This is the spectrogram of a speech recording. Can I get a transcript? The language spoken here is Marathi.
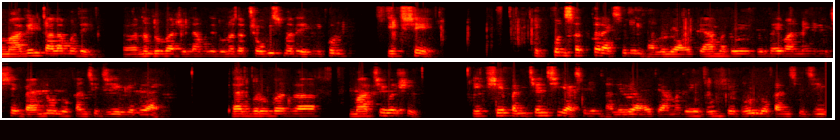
मागील कालामध्ये नंदुरबार जिल्ह्यामध्ये दोन हजार चोवीसमध्ये एकूण एकशे एकोणसत्तर ऍक्सिडेंट झालेले आहेत. त्यामध्ये दुर्दैवाने एकशे ब्याण्णव लोकांचे जीव गेले आहेत त्याचबरोबर मागच्या वर्षी एकशे पंच्याऐंशी ऍक्सिडेंट झालेले आहेत. त्यामध्ये दोनशे दोन लोकांचे जीव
